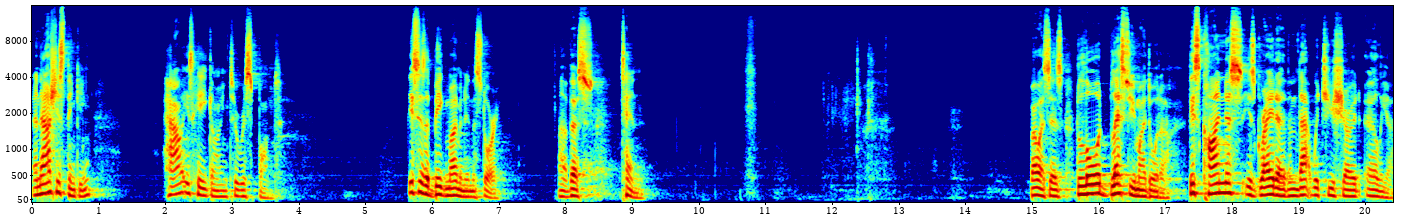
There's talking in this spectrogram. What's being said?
And now she's thinking, how is he going to respond? This is a big moment in the story. Uh, verse 10. Boaz says, The Lord bless you, my daughter. This kindness is greater than that which you showed earlier.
